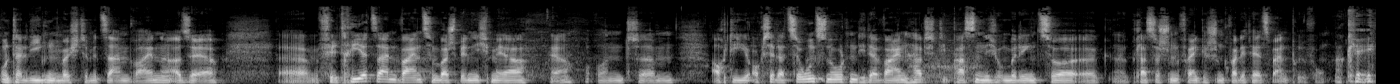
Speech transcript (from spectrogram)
unterliegen möchte mit seinem Wein. Also er ähm, filtriert seinen Wein zum Beispiel nicht mehr, ja, und ähm, auch die Oxidationsnoten, die der Wein hat, die passen nicht unbedingt zur äh, klassischen fränkischen Qualitätsweinprüfung. Okay.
